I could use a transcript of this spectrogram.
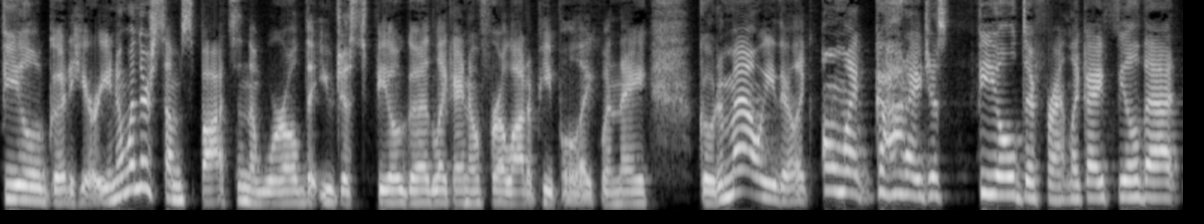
feel good here. You know, when there's some spots in the world that you just feel good, like I know for a lot of people, like when they go to Maui, they're like, oh my God, I just feel different. Like I feel that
